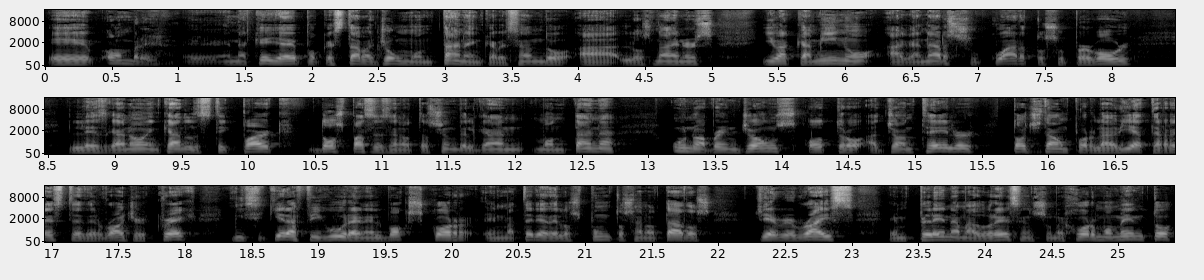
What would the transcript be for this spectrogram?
Eh, hombre, eh, en aquella época estaba Joe Montana encabezando a los Niners, iba camino a ganar su cuarto Super Bowl, les ganó en Candlestick Park, dos pases de anotación del gran Montana, uno a Brent Jones, otro a John Taylor, touchdown por la vía terrestre de Roger Craig, ni siquiera figura en el box score en materia de los puntos anotados Jerry Rice en plena madurez, en su mejor momento.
